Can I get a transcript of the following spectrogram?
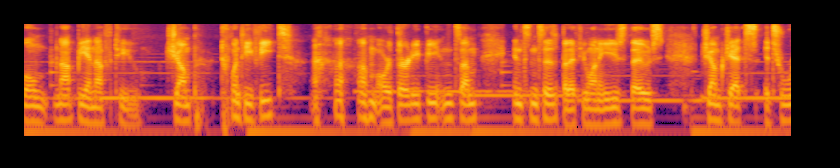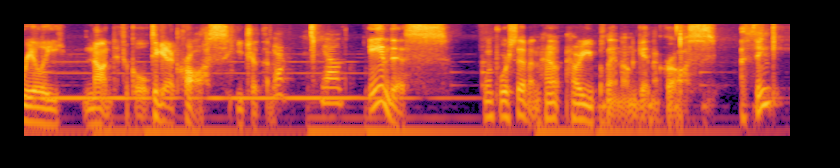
will not be enough to jump 20 feet um, or 30 feet in some instances. But if you want to use those jump jets, it's really not difficult to get across each of them. Yeah. Yeah, Andis, 147, how, how are you planning on getting across? I think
